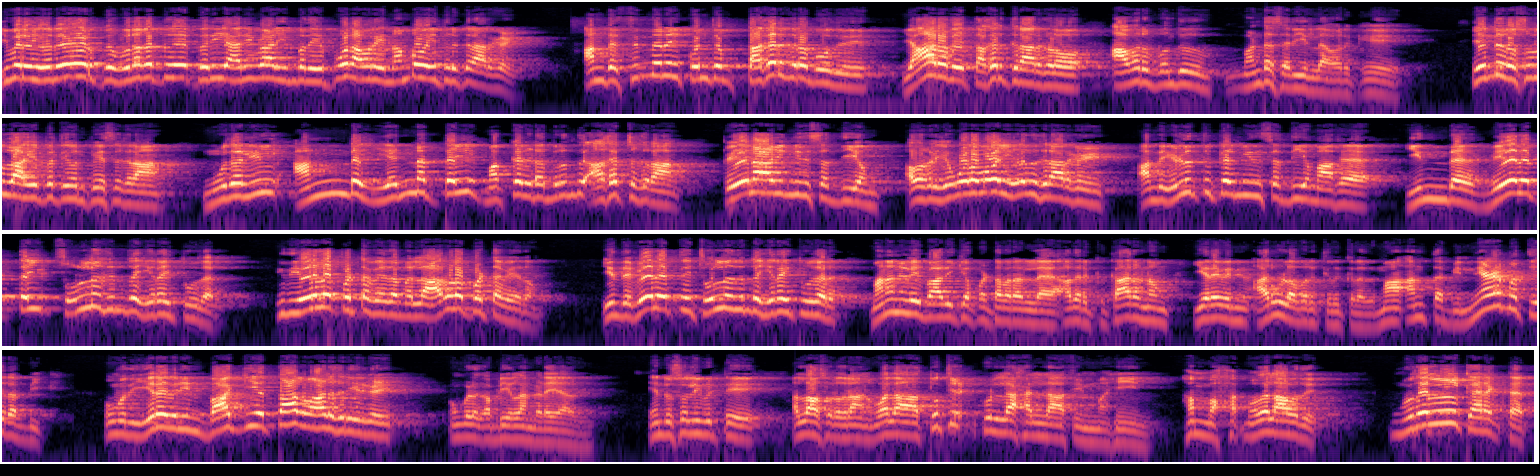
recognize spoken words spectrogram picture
இவரை ஏதோ ஒரு உலகத்திலே பெரிய அறிவாளி என்பதை போல் அவரை நம்ப வைத்திருக்கிறார்கள். அந்த சிந்தனை கொஞ்சம் தகர்கிற போது யார் அதை தகர்க்கிறார்களோ அவர் வந்து மண்டை சரியில்லை அவருக்கு. என்று ரசூல்லாஹை பற்றி அவன் பேசுகிறான். முதலில் அந்த எண்ணத்தை மக்களிடமிருந்து அகற்றுகிறான். பேனாவின் மீது சத்தியம். அவர்கள் எவ்வளவோ எழுதுகிறார்கள். அந்த எழுத்துக்கள் மீது சத்தியமாக இந்த வேதத்தை சொல்லுகின்ற இறை தூதர் இது எழுதப்பட்ட வேதம் அல்ல அருளப்பட்ட வேதம். இந்த வேதத்தை சொல்லுகின்ற இறை தூதர் மனநிலை பாதிக்கப்பட்டவர் அல்ல. அதற்கு காரணம் இறைவனின் அருள் அவருக்கு இருக்கிறது. மா அந்த நேமத்தி ரப்பிக். உமது இறைவனின் பாக்கியத்தால் வாழுகிறீர்கள். உங்களுக்கு அப்படியெல்லாம் கிடையாது. என்று சொல்லிவிட்டு அல்லாஹ் சொல்கிறான் வலா துத்திக்குல்ல ஹல்லாஃபின் மஹீன். ஹம் முதலாவது முதல் கேரக்டர்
